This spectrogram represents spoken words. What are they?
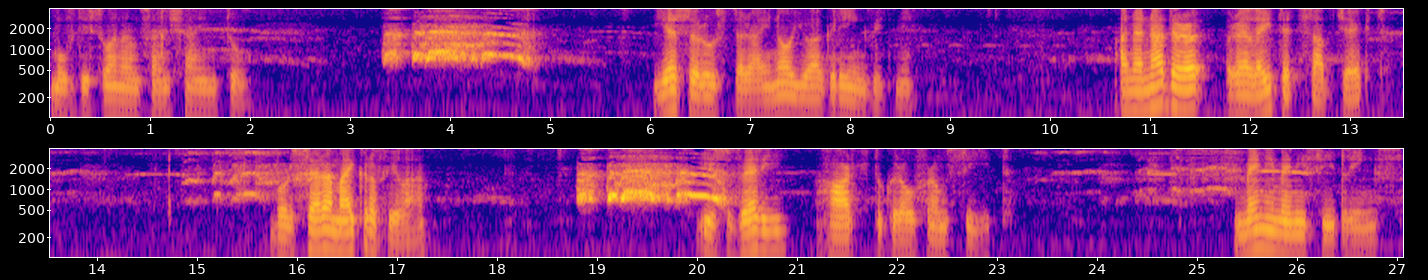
move this one on sunshine too. Yes, Rooster, I know you are agreeing with me. On another related subject, Bursera microphylla is very hard to grow from seed many, many seedlings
